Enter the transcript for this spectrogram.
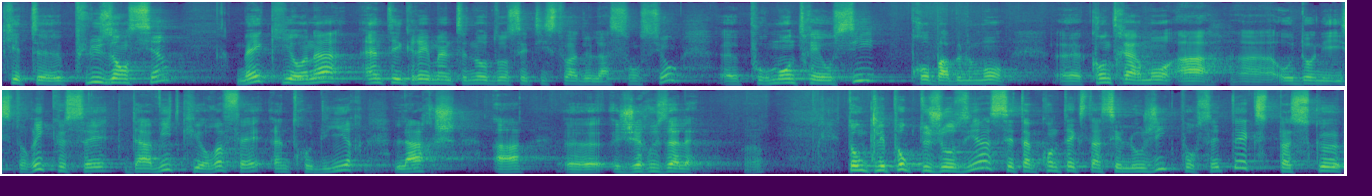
qui est euh, plus ancien, mais qui en a intégré maintenant dans cette histoire de l'ascension pour montrer aussi, probablement euh, contrairement aux données historiques, que c'est David qui aurait fait introduire l'arche à euh, Jérusalem. Hein. Donc l'époque de Josias, c'est un contexte assez logique pour ces textes parce que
